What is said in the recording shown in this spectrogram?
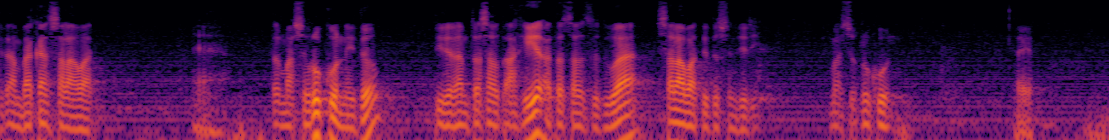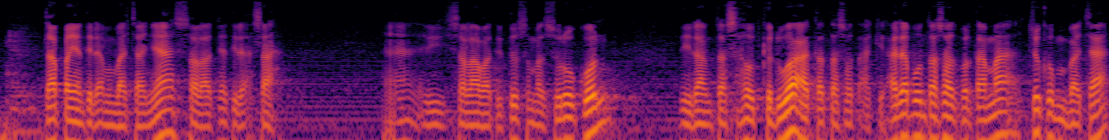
ditambahkan salawat. Ya, termasuk rukun itu di dalam tasawuf akhir atau tasawuf kedua salawat itu sendiri masuk rukun. Siapa yang tidak membacanya Salatnya tidak sah ya, Jadi salawat itu semacam surukun Di dalam tasahud kedua atau tasahud akhir. Adapun tasahud pertama Cukup membaca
